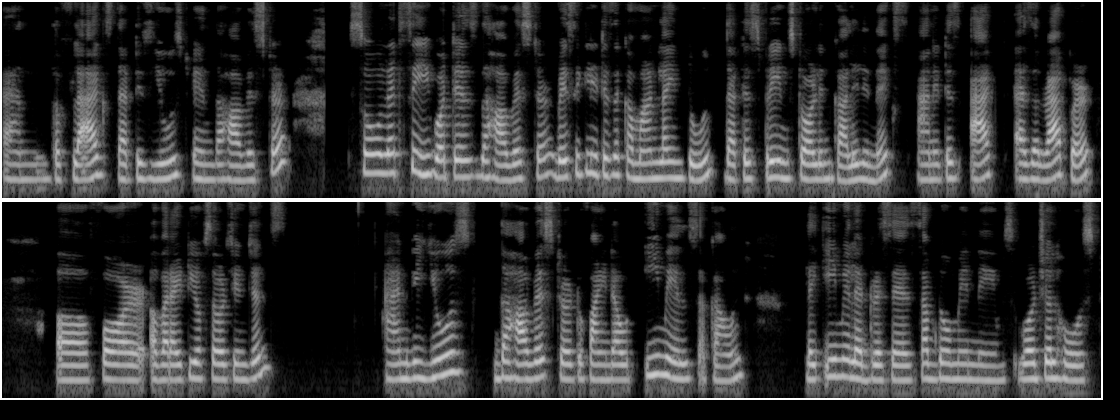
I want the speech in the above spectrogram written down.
and the flags that is used in the harvester so let's see what is the harvester. Basically, it is a command line tool that is pre-installed in Kali Linux and it is act as a wrapper uh, for a variety of search engines. And we use the harvester to find out emails account like email addresses, subdomain names, virtual host,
